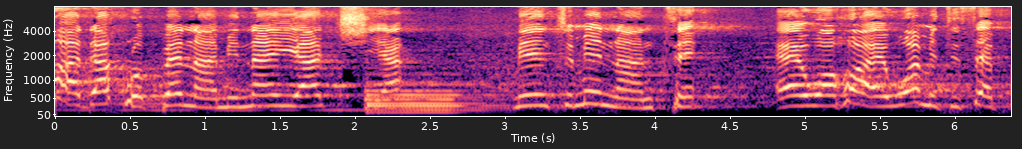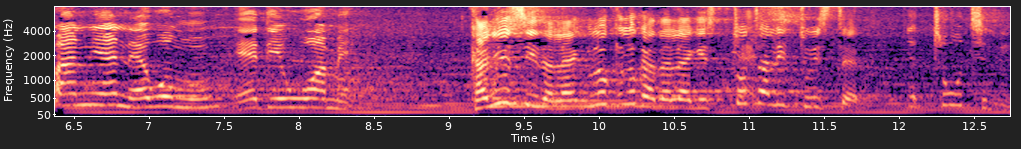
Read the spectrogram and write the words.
hɔ adakoro pɛ na mi nan yɛ akyia. Mi ntumi nante. Ɛwɔ hɔ a ɛwɔ mi te sɛ paneɛ na ɛwɔ mu. Ɛde wɔ mi. Can you see the leg? Look, look at the leg. It's totally twisted. yeah, totally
